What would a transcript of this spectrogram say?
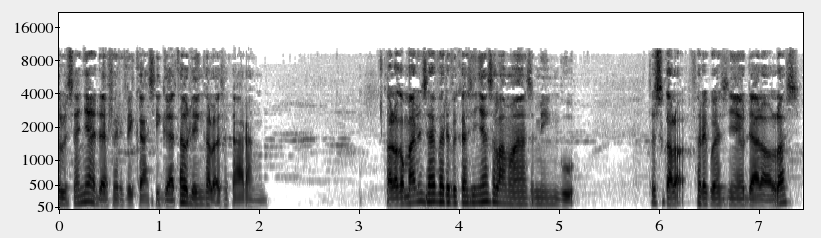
tulisannya ada verifikasi. Gak tahu deh kalau sekarang. Kalau kemarin saya verifikasinya selama seminggu. Terus kalau verifikasinya udah lolos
